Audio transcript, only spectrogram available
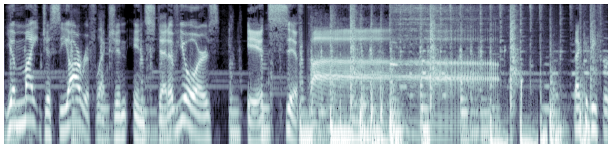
you might just see our reflection instead of yours. It's Sif Pop. That could be for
